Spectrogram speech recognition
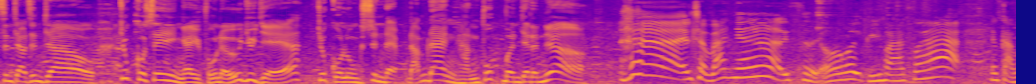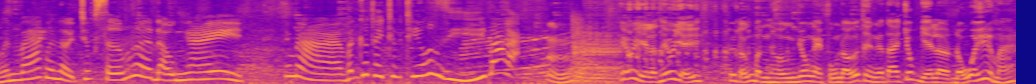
Xin chào xin chào. Chúc cô Si ngày phụ nữ vui vẻ. Chúc cô luôn xinh đẹp đảm đang hạnh phúc bên gia đình nha. À, em chào bác nhá. Trời ơi quý hóa quá. Em cảm ơn bác với lời chúc sớm đầu ngày. Nhưng mà vẫn cứ thấy thiếu thiếu gì bác ạ? Ừ. Thiếu gì là thiếu gì? Tôi tưởng bình thường vô ngày phụ nữ thì người ta chúc vậy là đủ ý rồi mà.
